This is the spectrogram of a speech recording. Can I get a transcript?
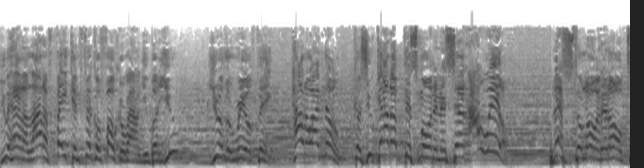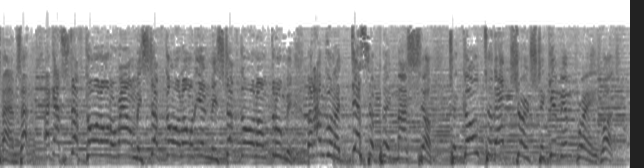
You had a lot of fake and fickle folk around you, but you, you're the real thing. How do I know? Because you got up this morning and said, I will bless the Lord at all times. I, I got stuff going on around me, stuff going on in me, stuff going on through me, but I'm going to discipline myself to go to that church to give him praise. Watch.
